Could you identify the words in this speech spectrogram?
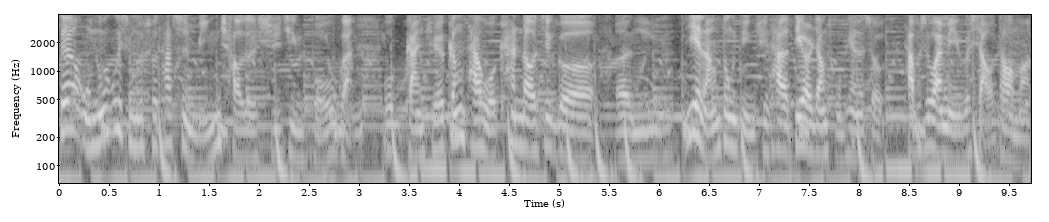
虽然我们为什么说它是明朝的实景博物馆，我感觉刚才我看到这个嗯夜郎洞景区它的第二张图片的时候，它不是外面有个小道吗？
